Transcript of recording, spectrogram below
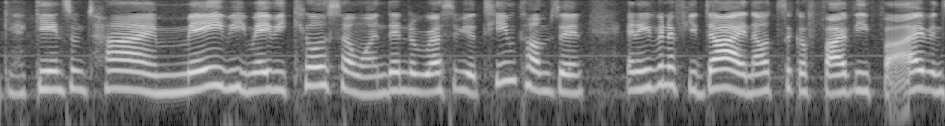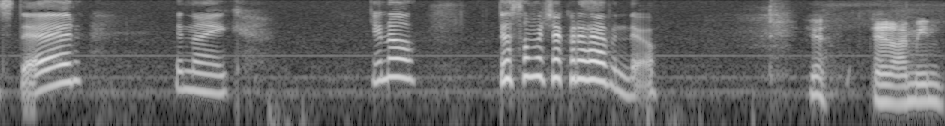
g- gain some time, maybe maybe kill someone. Then the rest of your team comes in, and even if you die, now it's like a five v five instead. And like, you know, there's so much that could have happened there. Yeah, and I mean,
